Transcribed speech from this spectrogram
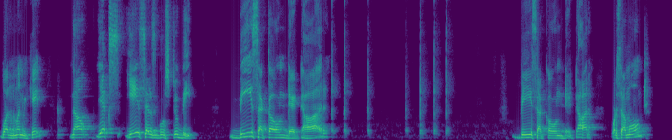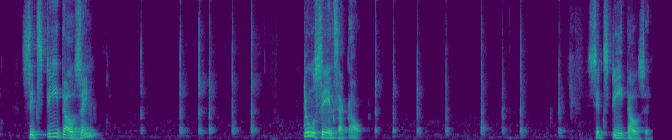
One month, we okay. Now X, A sells goods to B. B's account debtor. B's account debtor. What's the amount? 60,000 to sales account. 60,000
